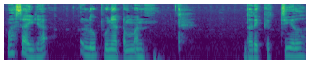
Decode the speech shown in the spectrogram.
Masa ya lu punya teman dari kecil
